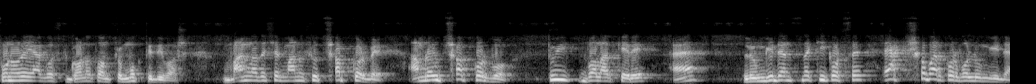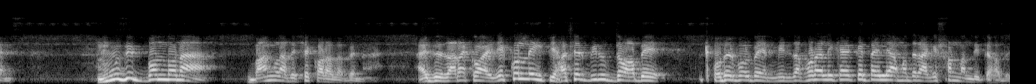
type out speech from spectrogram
পনেরোই আগস্ট গণতন্ত্র মুক্তি দিবস। বাংলাদেশের মানুষ উৎসব করবে। আমরা উৎসব করব। তুই বলার কে রে? হ্যাঁ? লুঙ্গি ড্যান্স না কি করছে? একশো বার করব লুঙ্গি ড্যান্স মুজিব বন্দনা বাংলাদেশে করা যাবে না। এই যে যারা কয় যে করলে ইতিহাসের বিরুদ্ধে হবে, ওদের বলবেন, মির্জাফর আলী খানকে তাইলে আমাদের আগে সম্মান দিতে হবে।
